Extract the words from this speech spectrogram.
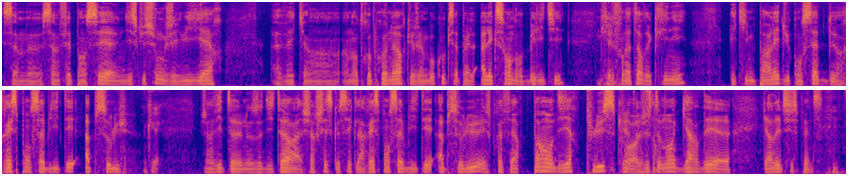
Ça me, ça me fait penser à une discussion que j'ai eue hier avec un, un entrepreneur que j'aime beaucoup qui s'appelle Alexandre Belliti, qui est le fondateur de Clini, et qui me parlait du concept de responsabilité absolue. J'invite euh, nos auditeurs à chercher ce que c'est que la responsabilité absolue, et je préfère pas en dire plus pour justement garder, euh, garder le suspense.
